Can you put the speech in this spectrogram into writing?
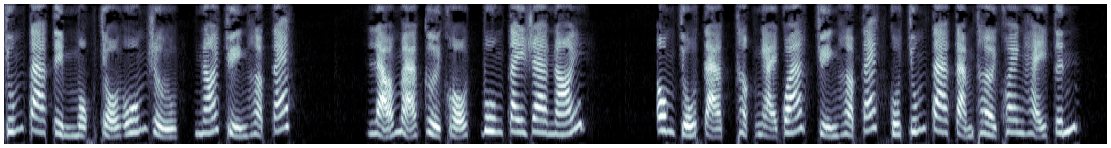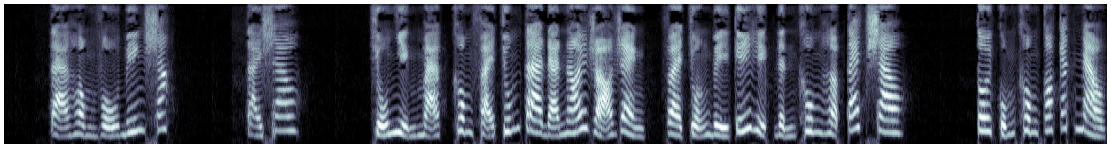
chúng ta tìm một chỗ uống rượu, nói chuyện hợp tác. Lão mã cười khổ, buông tay ra nói. Ông chủ tạ, thật ngại quá, chuyện hợp tác của chúng ta tạm thời khoan hãy tính. Tạ Hồng Vũ biến sắc. Tại sao? Chủ nhiệm mã không phải chúng ta đã nói rõ ràng và chuẩn bị ký hiệp định khung hợp tác sao? Tôi cũng không có cách nào,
